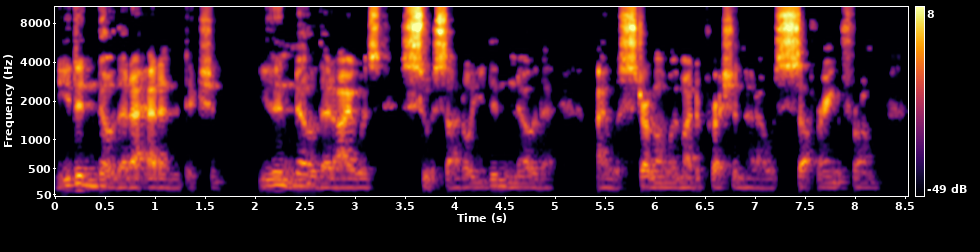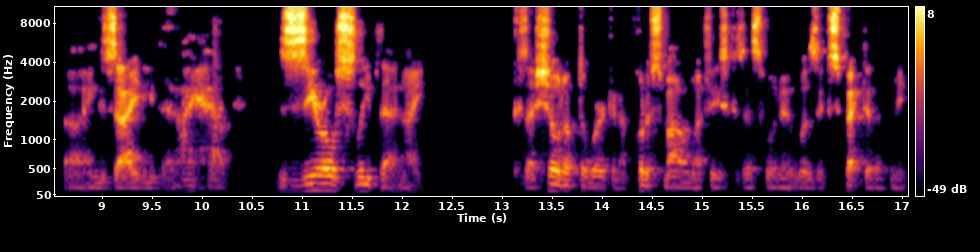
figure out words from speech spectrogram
You didn't know that I had an addiction. You didn't know that I was suicidal. You didn't know that I was struggling with my depression, that I was suffering from uh, anxiety, that I had zero sleep that night because I showed up to work and I put a smile on my face because that's what it was expected of me.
